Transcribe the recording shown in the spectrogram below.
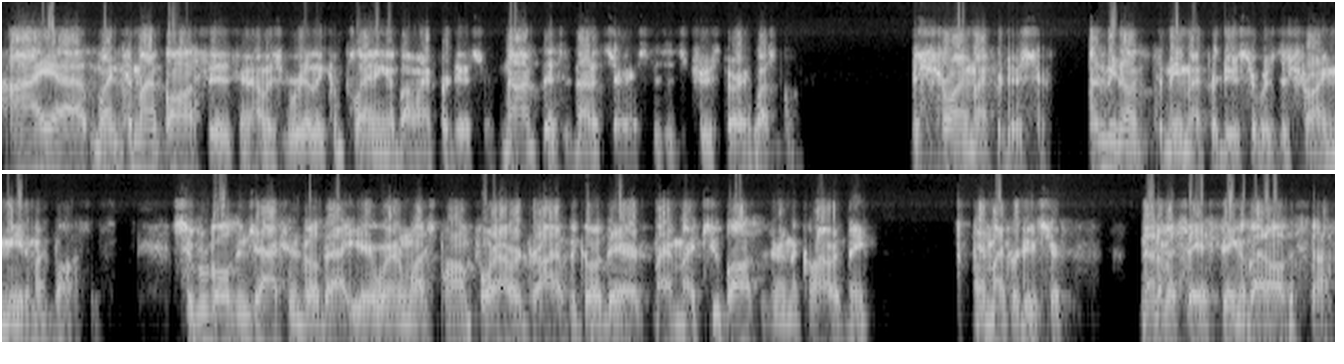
I uh, went to my bosses and I was really complaining about my producer. Not this is not a serious. This is a true story. West Palm destroying my producer. Unbeknownst to me, my producer was destroying me to my bosses. Super Bowl's in Jacksonville that year. We're in West Palm, four hour drive. We go there. My my two bosses are in the car with me, and my producer. None of us say a thing about all this stuff.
